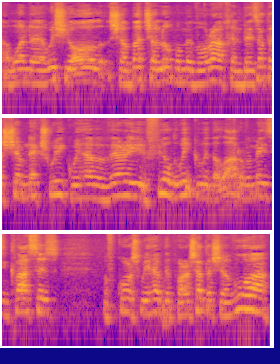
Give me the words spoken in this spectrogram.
I want to wish you all Shabbat Shalom Mevorach. And Bezat Hashem, next week we have a very filled week with a lot of amazing classes. Of course, we have the Parashat Shavua,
